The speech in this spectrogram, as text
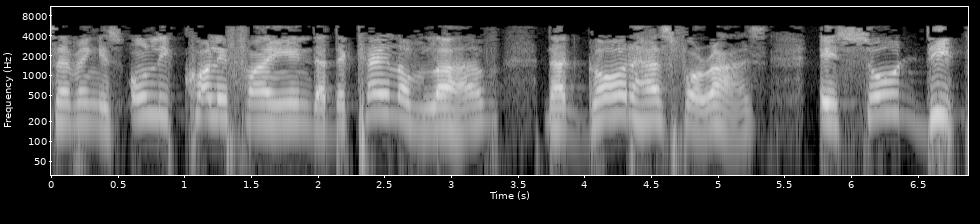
seven is only qualifying that the kind of love that God has for us is so deep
